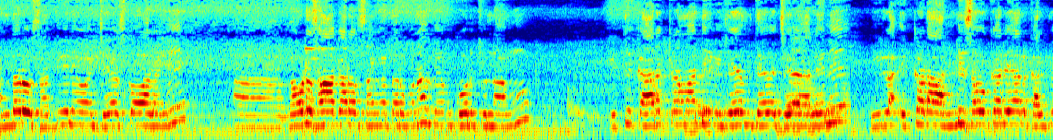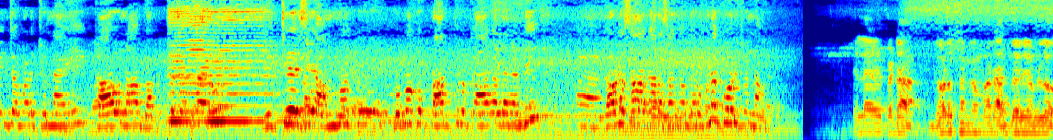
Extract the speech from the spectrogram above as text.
అందరూ సద్వినియోగం చేసుకోవాలని గౌడ సహకార సంఘం తరఫున మేము కోరుచున్నాము. ఇట్టి కార్యక్రమాన్ని విజయం దేవ చేయాలని ఇలా ఇక్కడ అన్ని సౌకర్యాలు కల్పించబడుతున్నాయి కావున భక్తులందరూ ఇచ్చేసి అమ్మకు కృపకు ప్రాప్తులు కాగలరని గౌడ సహకార సంఘం తరఫున కోరుచున్నాము. ఎల్లారెడ్డిపేట గౌడ సంఘం వారి ఆధ్వర్యంలో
